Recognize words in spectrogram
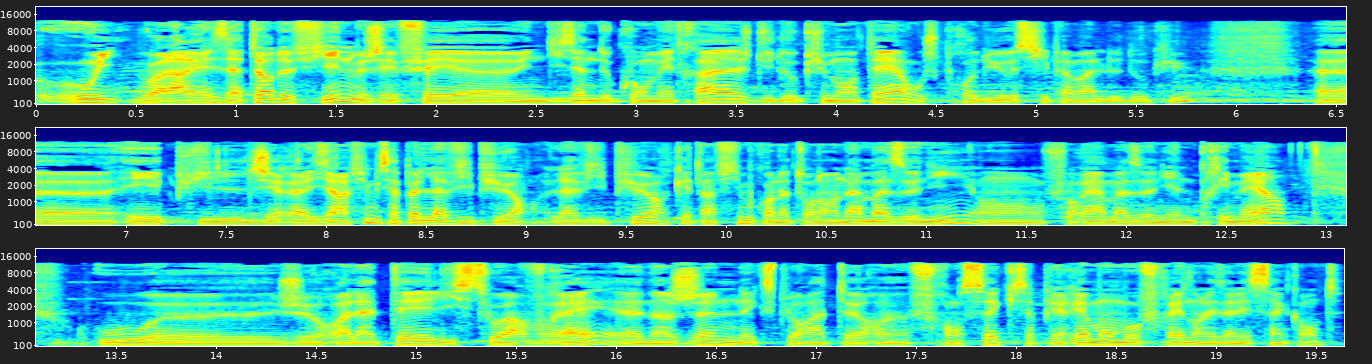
Oui, voilà, réalisateur de films. J'ai fait euh, une dizaine de courts-métrages, du documentaire, où je produis aussi pas mal de docus. Euh, et puis j'ai réalisé un film qui s'appelle La vie pure. La vie pure, qui est un film qu'on a tourné en Amazonie, en forêt amazonienne primaire, où euh, je relatais l'histoire vraie euh, d'un jeune explorateur français qui s'appelait Raymond Maufray dans les années 50,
